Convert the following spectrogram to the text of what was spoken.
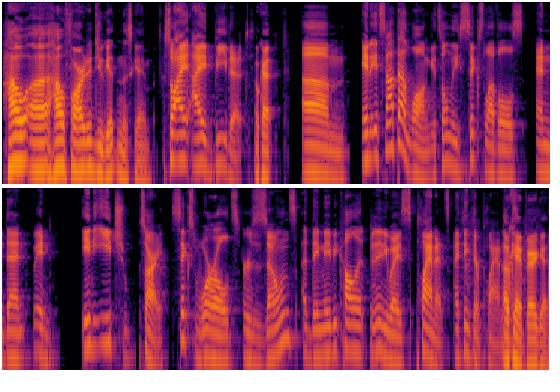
How uh how far did you get in this game? so i i beat it Okay. Um, and it's not that long. It's only six levels, and then in in each sorry six worlds or zones uh, they maybe call it, but anyways, planets. I think they're planets. Okay, very good.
